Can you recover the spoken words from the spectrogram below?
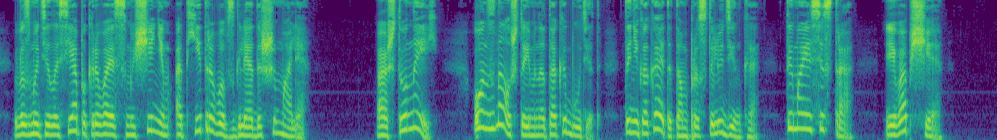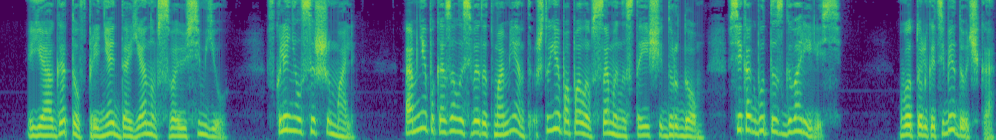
— возмутилась я, покрываясь смущением от хитрого взгляда Шималя. «А что Ней?» Он знал, что именно так и будет. Ты не какая-то там простолюдинка. Ты моя сестра. И вообще... Я готов принять Даяну в свою семью. Вклинился Шималь. А мне показалось в этот момент, что я попала в самый настоящий дурдом. Все как будто сговорились. Вот только тебе, дочка,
